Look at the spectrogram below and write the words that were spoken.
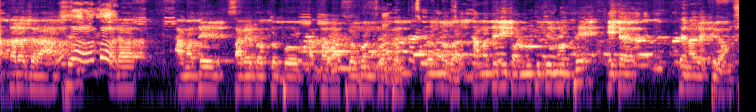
আপনারা যারা আছেন, তারা আমাদের স্যারের বক্তব্য আপনারা শ্রবণ করবেন। ধন্যবাদ। আমাদের এই কর্মসূচির মধ্যে এটা তেনার একটি অংশ।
